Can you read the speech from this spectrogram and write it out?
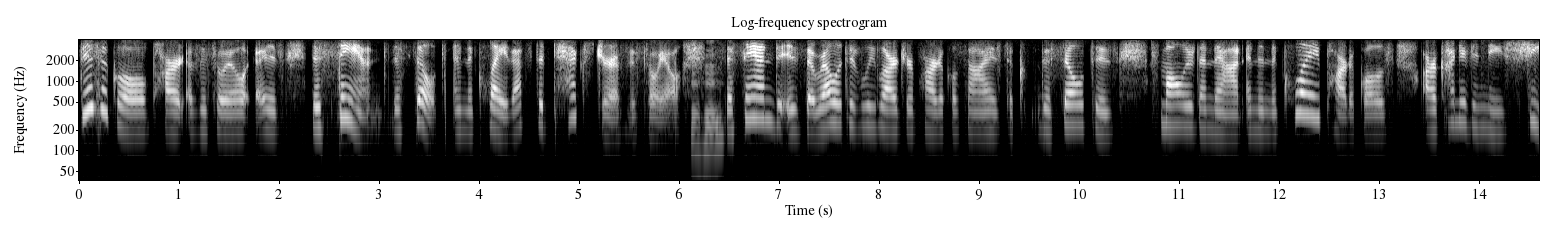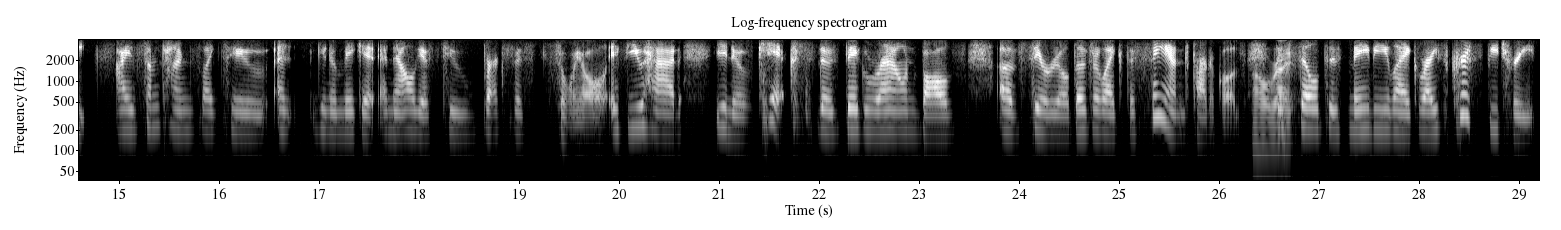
physical part of the soil is the sand, the silt, and the clay. That's the texture of the soil. The sand is the relatively larger particle size. The, the silt is smaller than that. And then the clay particles are kind of in these sheets. I sometimes like to, uh, you know, make it analogous to breakfast soil. If you had, you know, Kix, those big round balls of cereal, those are like the sand particles. Oh, right. The silt is maybe like Rice Krispie treats,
